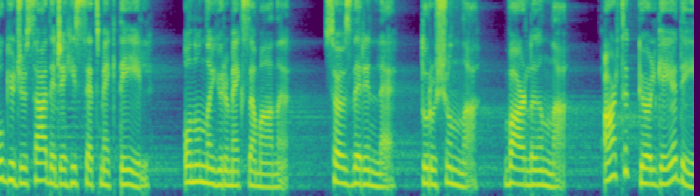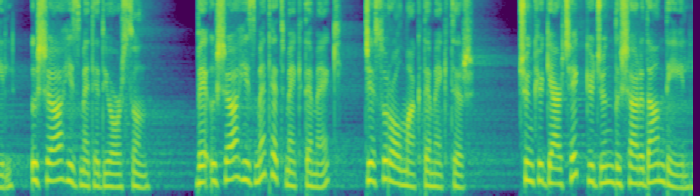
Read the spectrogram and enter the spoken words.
Bu gücü sadece hissetmek değil, onunla yürümek zamanı. Sözlerinle, duruşunla, varlığınla. Artık gölgeye değil, ışığa hizmet ediyorsun. Ve ışığa hizmet etmek demek, cesur olmak demektir. Çünkü gerçek gücün dışarıdan değil,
